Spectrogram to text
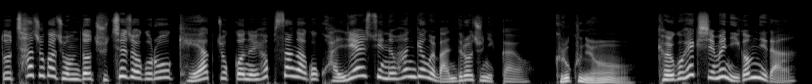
또 차주가 좀 더 주체적으로 계약 조건을 협상하고 관리할 수 있는 환경을 만들어주니까요. 그렇군요. 결국 핵심은 이겁니다.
